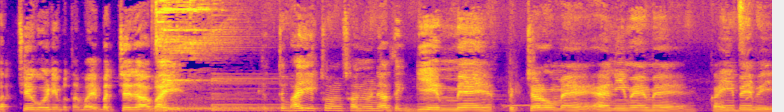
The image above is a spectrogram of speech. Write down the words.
बच्चे को ही नहीं पता। भाई बच्चे जा भाई। तो भाई, एक तो समझ में नहीं आते गेम में पिक्चरों में एनीमे में, कहीं पे भी।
